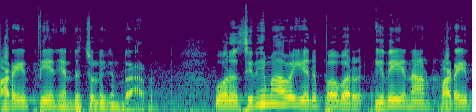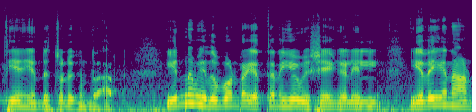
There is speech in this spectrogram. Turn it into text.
படைத்தேன் என்று சொல்கின்றார் ஒரு சினிமாவை எடுப்பவர் இதை நான் படைத்தேன் என்று சொல்லுகின்றார். இன்னும் இது போன்ற எத்தனையோ விஷயங்களில் இதை நான்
